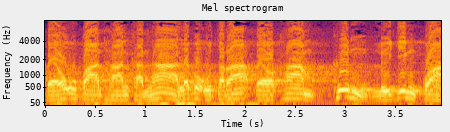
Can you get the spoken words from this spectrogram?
แปลว่าอุปาทานขันห้าแล้วก็อุตระแปลว่าข้ามขึ้นหรือยิ่งกว่า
